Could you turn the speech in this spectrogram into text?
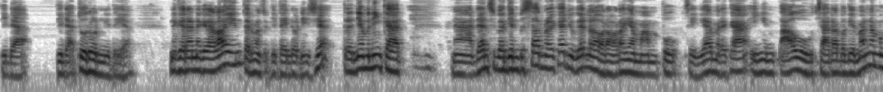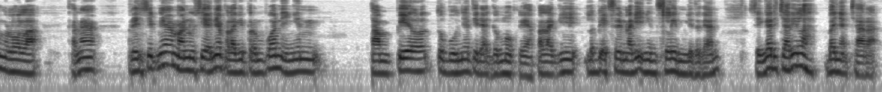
tidak tidak turun gitu ya. Negara-negara lain termasuk kita Indonesia trennya meningkat. Nah, dan sebagian besar mereka juga adalah orang-orang yang mampu sehingga mereka ingin tahu cara bagaimana mengelola karena prinsipnya manusia ini apalagi perempuan ingin tampil tubuhnya tidak gemuk ya, apalagi lebih ekstrim lagi ingin slim gitu kan. Sehingga dicarilah banyak cara.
